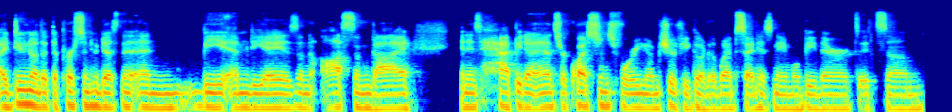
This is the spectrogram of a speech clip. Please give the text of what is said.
I do know that the person who does the MD MBA is an awesome guy and is happy to answer questions for you. I'm sure if you go to the website, his name will be there. It's, it's um,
